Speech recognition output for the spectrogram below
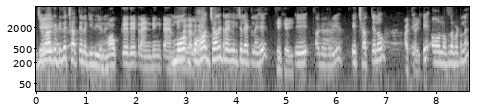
ਜਿਵੇਂ ਆਹ ਗੱਡੀ ਦੇ ਛੱਤ ਤੇ ਲੱਗੀ ਹੋਈ ਨੇ। ਮੌਕੇ ਦੇ ਟ੍ਰੈਂਡਿੰਗ ਟਾਈਮ ਦੀ ਮੋ- ਮੈਂ ਗੱਲ ਕਰ। ਬਹੁਤ ਜ਼ਿਆਦਾ ਟ੍ਰੈਂਡਿੰਗ ਚ ਲਾਈਟ ਨੇ ਇਹ। ਠੀਕ ਹੈ ਜੀ। ਇਹ ਆ ਗੱਲ ਕਰੀਏ ਇਹ ਛੱਤ ਤੇ ਲਾਓ। ਅੱਛਾ ਜੀ। ਇਹ ਔਨ ਆਫ ਦਾ ਬਟਨ ਹੈ।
